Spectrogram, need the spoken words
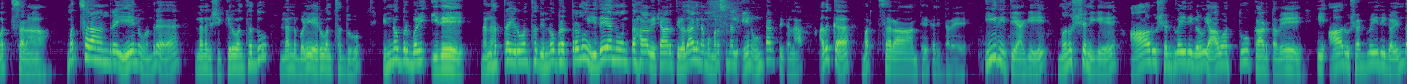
ಮತ್ಸರ. ಮತ್ಸರ ಅಂದರೆ ಏನು ಅಂದರೆ ನನಗೆ ಸಿಕ್ಕಿರುವಂಥದ್ದು, ನನ್ನ ಬಳಿ ಇರುವಂಥದ್ದು ಇನ್ನೊಬ್ಬರ ಬಳಿ ಇದೆ. ನನ್ನ ಹತ್ರ ಇರುವಂಥದ್ದು ಇನ್ನೊಬ್ಬರ ಹತ್ರನೂ ಇದೆ ಅನ್ನುವಂತಹ ವಿಚಾರ ತಿಳಿದಾಗ ನಮ್ಮ ಮನಸ್ಸಿನಲ್ಲಿ ಏನು ಉಂಟಾಗ್ತೈತಲ್ಲ, ಅದಕ್ಕೆ ಮತ್ಸರ ಅಂಥೇಳಿ ಕರೀತಾರೆ. ಈ ರೀತಿಯಾಗಿ ಮನುಷ್ಯನಿಗೆ ಆರು ಷಡ್ವೈರಿಗಳು ಯಾವತ್ತೂ ಕಾಡ್ತವೆ. ಈ ಆರು ಷಡ್ವೈರಿಗಳಿಂದ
